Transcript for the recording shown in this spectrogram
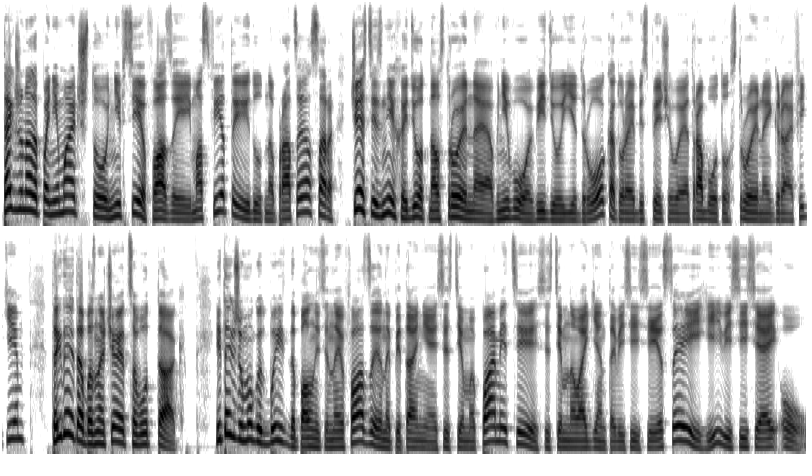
Также надо понимать, что не все фазы и мосфеты идут на процессор, часть из них идет на встроенное в него видеоядро, которое обеспечивает работу встроенной графики. Тогда это обозначается вот так. И также могут быть дополнительные фазы на питание системы памяти, системного агента VCCSA и VCCIO.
